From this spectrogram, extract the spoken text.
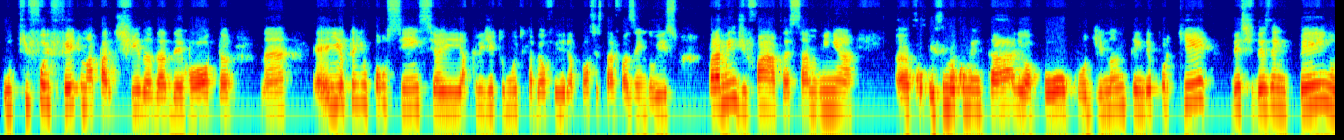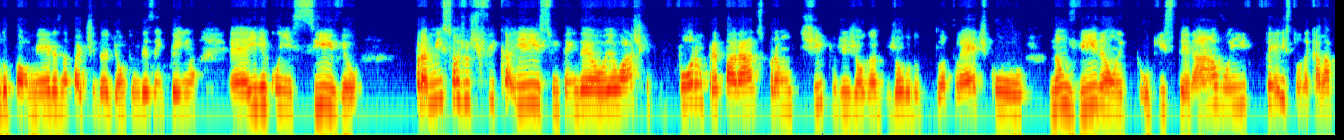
o que foi feito na partida da derrota, né? É, e eu tenho consciência e acredito muito que a Bel Ferreira possa estar fazendo isso. Para mim, de fato, essa minha uh, esse meu comentário há pouco de não entender por que deste desempenho do Palmeiras na partida de ontem, um desempenho é, irreconhecível, para mim só justifica isso, entendeu? Eu acho que foram preparados para um tipo de jogo, jogo do, do, Atlético, não viram o que esperavam e fez toda aquela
